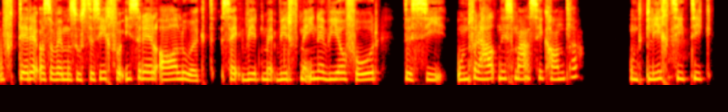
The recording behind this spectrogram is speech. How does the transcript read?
auf der, also wenn man es aus der Sicht von Israel anschaut, wirft man ihnen wie auch vor, dass sie unverhältnismäßig handeln. Und gleichzeitig,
